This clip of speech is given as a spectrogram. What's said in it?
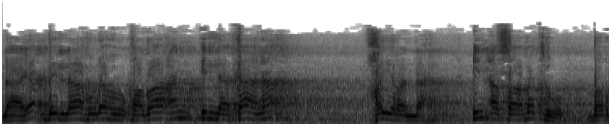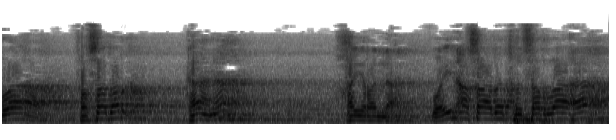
لا يقضي الله له قضاء إلا كان خيرا له إن أصابته ضراء فصبر كان خيرا له وإن أصابته سراء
